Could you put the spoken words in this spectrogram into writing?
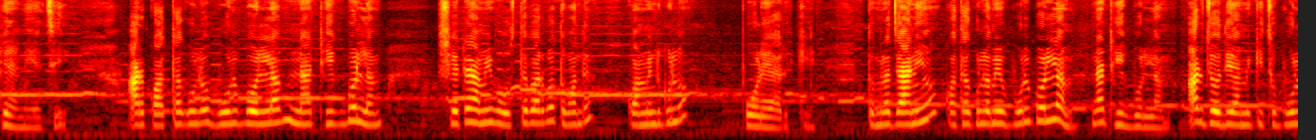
সেরে নিয়েছি। আর কথাগুলো ভুল বললাম না ঠিক বললাম, সেটা আমি বুঝতে পারব তোমাদের কমেন্টগুলো পড়ে আর কি। তোমরা জানিও কথাগুলো আমি ভুল বললাম না ঠিক বললাম। আর যদি আমি কিছু ভুল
